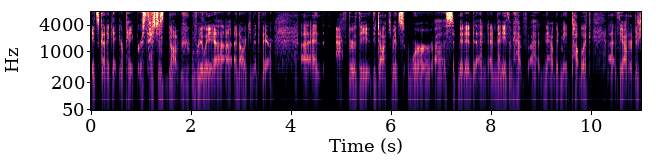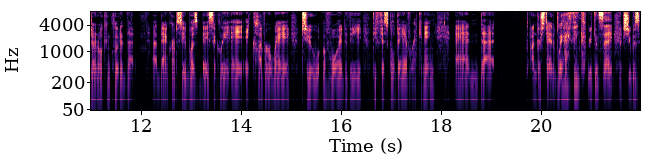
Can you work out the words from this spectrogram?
it's going to get your papers. There's just not really uh, an argument there. Uh, and after the, the documents were uh, submitted, and, and, many of them have uh, now been made public, uh, the Auditor General concluded that uh, bankruptcy was basically a, a clever way to avoid the, the fiscal day of reckoning. And uh, understandably, I think we can say, she was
